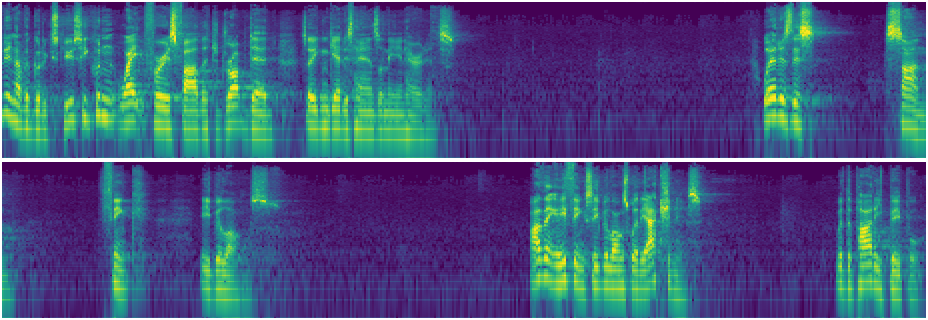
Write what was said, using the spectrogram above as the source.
He didn't have a good excuse. He couldn't wait for his father to drop dead so he can get his hands on the inheritance. Where does this son think he belongs? I think he thinks he belongs where the action is, with the party people.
